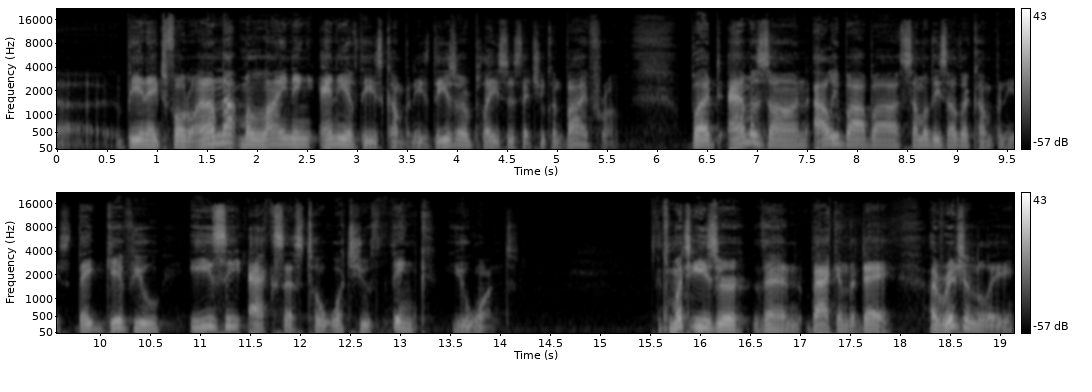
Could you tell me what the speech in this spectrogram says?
uh, B&H Photo. And I'm not maligning any of these companies. These are places that you can buy from. But Amazon, Alibaba, some of these other companies, they give you easy access to what you think you want. It's much easier than back in the day. Originally,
